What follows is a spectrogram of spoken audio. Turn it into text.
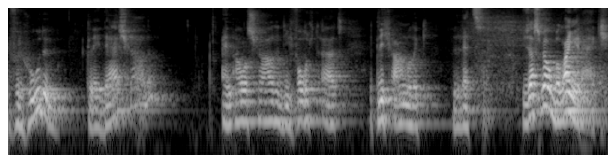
vergoeden kledijschade en alle schade die volgt uit het lichamelijk letsel. Dus dat is wel belangrijk.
